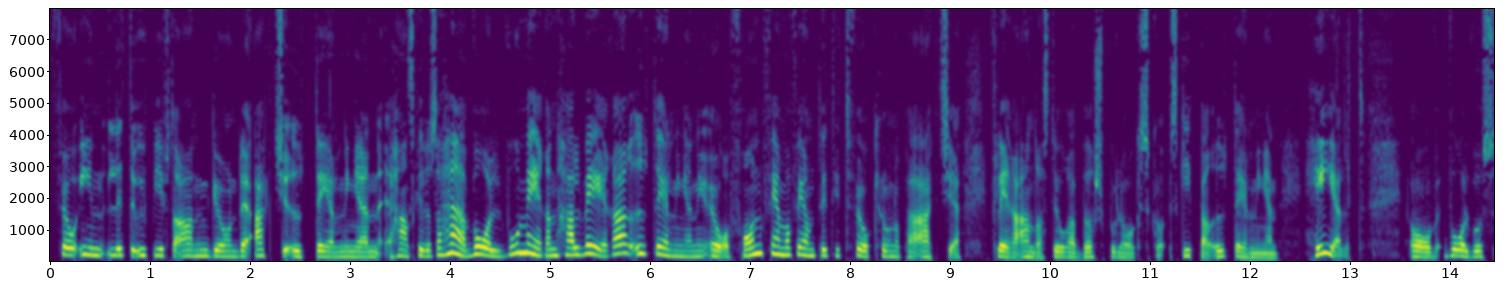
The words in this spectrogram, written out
få in lite uppgifter angående aktieutdelningen. Han skriver så här, Volvo mer än halverar utdelningen i år från 5,50 till 2 kronor per aktie. Flera andra stora börsbolag skippar utdelningen helt. Av Volvos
